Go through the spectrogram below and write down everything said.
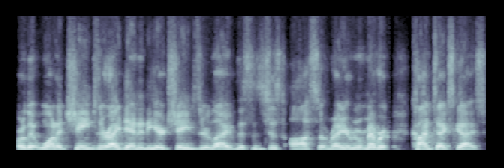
or that want to change their identity or change their life. This is just awesome, right? Remember, context, guys.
